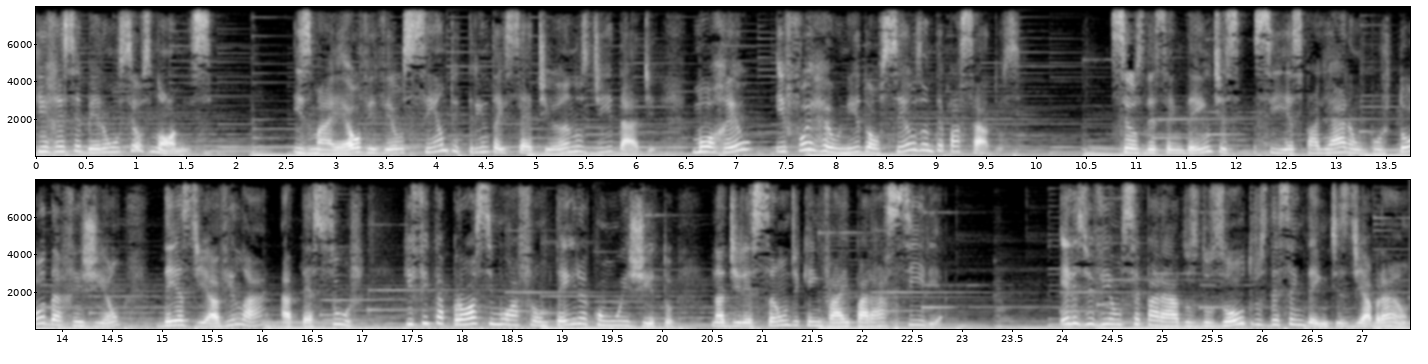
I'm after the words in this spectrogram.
que receberam os seus nomes. Ismael viveu 137 anos de idade, morreu e foi reunido aos seus antepassados. Seus descendentes se espalharam por toda a região, desde Avilá até Sur, que fica próximo à fronteira com o Egito, na direção de quem vai para a Síria. Eles viviam separados dos outros descendentes de Abraão.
